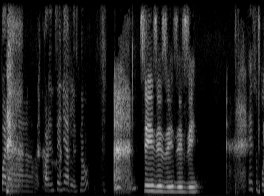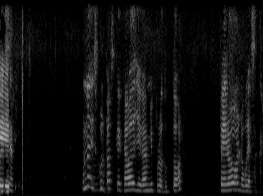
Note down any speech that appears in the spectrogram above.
para, para enseñarles, ¿no? sí, sí, sí, sí, sí. Eso puede Sí. ser. Una disculpa es que acaba de llegar mi productor, pero lo voy a sacar.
